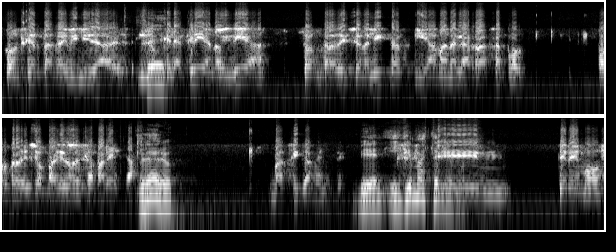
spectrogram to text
con ciertas debilidades. Sí. Los que la crían hoy día son tradicionalistas y aman a la raza por, por tradición para que no desaparezca, Claro. Básicamente. Bien, ¿y qué más tenemos? Eh, tenemos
